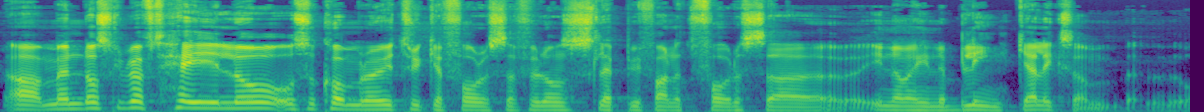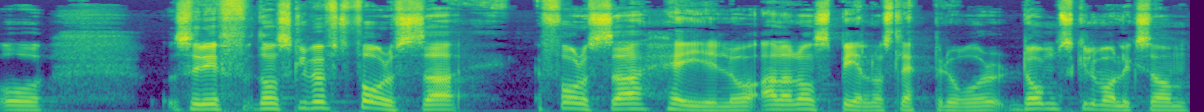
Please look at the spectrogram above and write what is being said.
Ja men de skulle behövt Halo och så kommer de ju trycka Forza för de släpper ju fan ett Forza innan man hinner blinka liksom. Och, så det, de skulle behövt Forza, Forza, Halo, alla de spel de släpper i år, de skulle vara liksom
